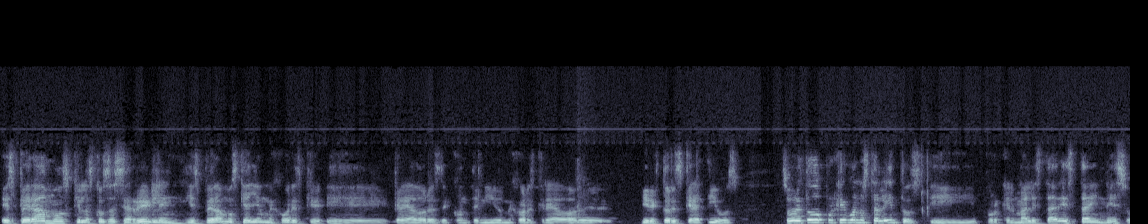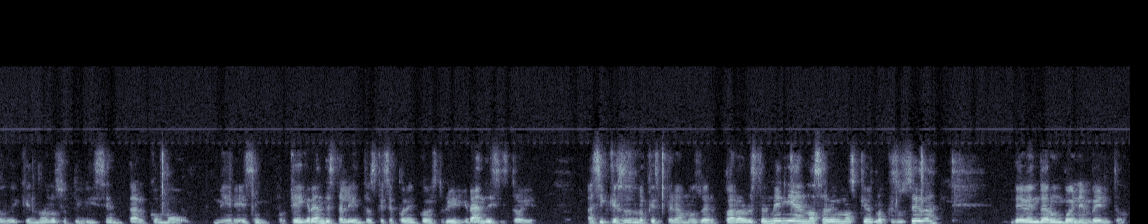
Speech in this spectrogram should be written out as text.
Esperamos que las cosas se arreglen y esperamos que haya mejores eh, creadores de contenido, mejores creadores, directores creativos, sobre todo porque hay buenos talentos y porque el malestar está en eso, de que no los utilicen tal como merecen, porque hay grandes talentos que se pueden construir grandes historias. Así que eso es lo que esperamos ver. Para WrestleMania no sabemos qué es lo que suceda. Deben dar un buen evento.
